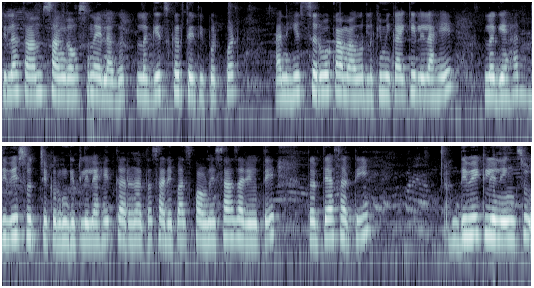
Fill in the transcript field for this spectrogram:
तिला काम सांगावंसं नाही लागत. लगेच करते ती पटपट. आणि हे सर्व काम आवरलं की मी काय केलेलं आहे? लगे हात दिवे स्वच्छ करून घेतलेले आहेत. कारण आता साडेपाच पावणे सहा झाले होते. तर त्यासाठी दिवे क्लिनिंग सु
